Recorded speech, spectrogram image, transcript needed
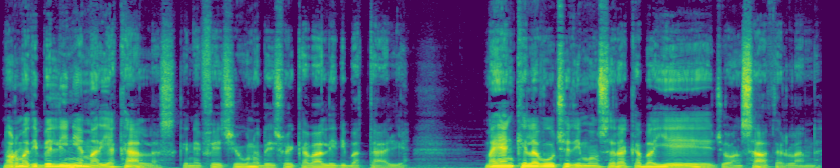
Norma di Bellini è Maria Callas, che ne fece uno dei suoi cavalli di battaglia, ma è anche la voce di Montserrat Caballé e Joan Sutherland.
